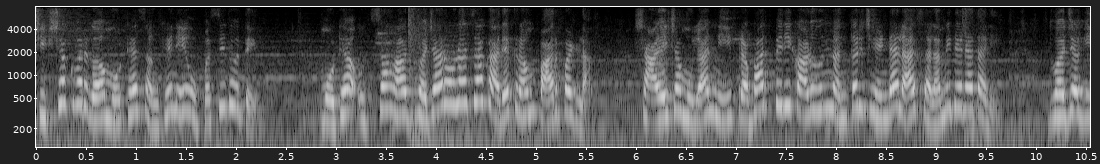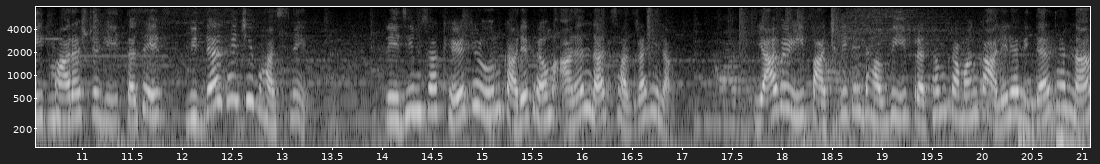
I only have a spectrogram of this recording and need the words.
शिक्षक वर्ग मोठ्या संख्येने उपस्थित होते. मोठ्या उत्साहात ध्वजारोहणाचा कार्यक्रम पार पडला. शाळेच्या मुलांनी प्रभात फेरी काढून नंतर झेंड्याला सलामी देण्यात आली. ध्वजगीत महाराष्ट्र गीत तसेच विद्यार्थ्यांची भाषणे रेझिमचा खेळ खेळून कार्यक्रम आनंदात साजरा केला. यावेळी पाचवी ते दहावी प्रथम क्रमांक आलेल्या विद्यार्थ्यांना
